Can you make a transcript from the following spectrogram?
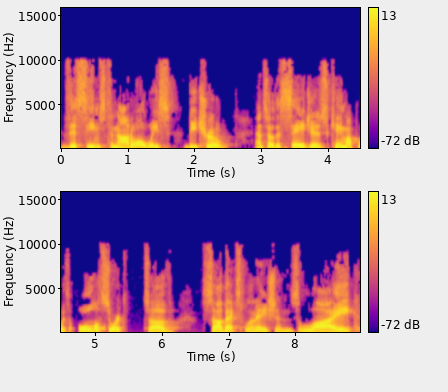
this seems to not always be true. And so the sages came up with all sorts of sub explanations like,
